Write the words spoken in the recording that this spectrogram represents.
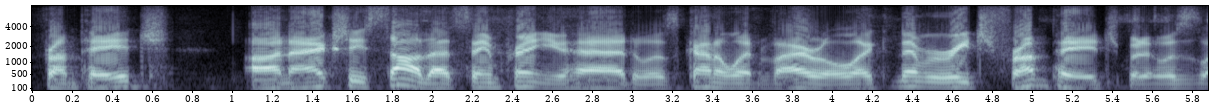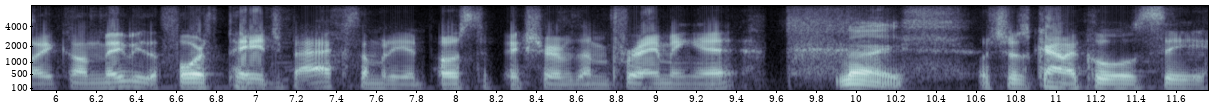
front page. Uh, and I actually saw that same print you had was kind of went viral. Like never reached front page, but it was like on maybe the fourth page back. Somebody had posted a picture of them framing it, Nice. which was kind of cool to see.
